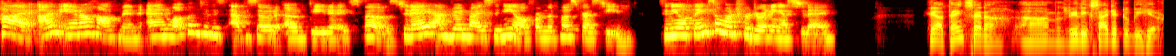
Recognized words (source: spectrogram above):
Hi, I'm Anna Hoffman, and welcome to this episode of Data Exposed. Today, I'm joined by Sunil from the Postgres team. Sunil, thanks so much for joining us today. Yeah, thanks, Anna. I'm really excited to be here.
